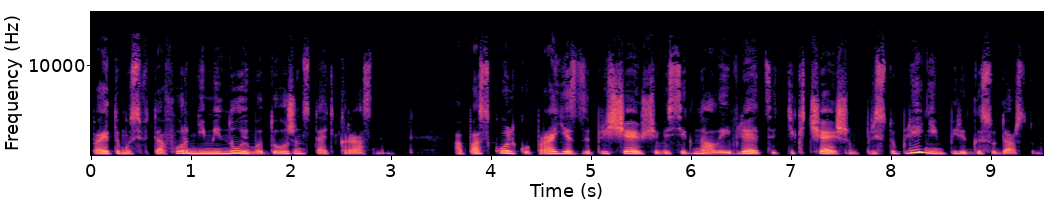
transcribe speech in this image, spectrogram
Поэтому светофор неминуемо должен стать красным. А поскольку проезд запрещающего сигнала является тягчайшим преступлением перед государством,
